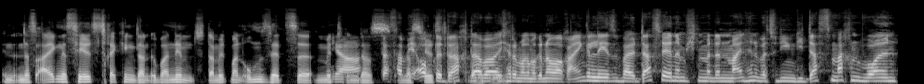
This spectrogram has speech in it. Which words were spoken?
in, in das eigene Sales-Tracking dann übernimmt, damit man Umsätze mit ja, in das. Das habe ich auch gedacht, aber ich hatte mal genauer reingelesen, weil das wäre nämlich dann mein Hinweis zu denen, die das machen wollen,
